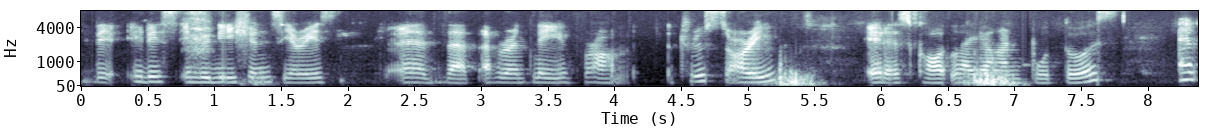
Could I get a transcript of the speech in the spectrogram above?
The, it is Indonesian series uh, that apparently from a true story. It is called Layangan Putus. And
